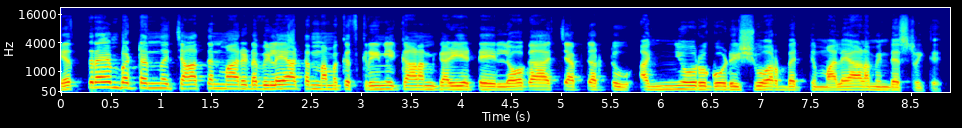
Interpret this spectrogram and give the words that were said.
എത്രയും പെട്ടെന്ന് ചാത്തന്മാരുടെ വിളയാട്ടം നമുക്ക് സ്ക്രീനിൽ കാണാൻ കഴിയട്ടെ. ലോക ചാപ്റ്റർ ടു അഞ്ഞൂറ് കോടി ഷുവർ ബെറ്റ് മലയാളം ഇൻഡസ്ട്രിക്ക്.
